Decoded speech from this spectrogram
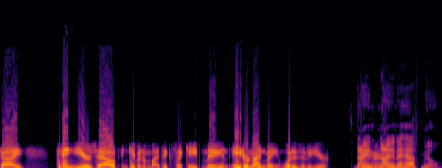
guy 10 years out, and giving him, I think it's like eight million, eight or nine million. What is it a year? Nine nine and a half mil.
